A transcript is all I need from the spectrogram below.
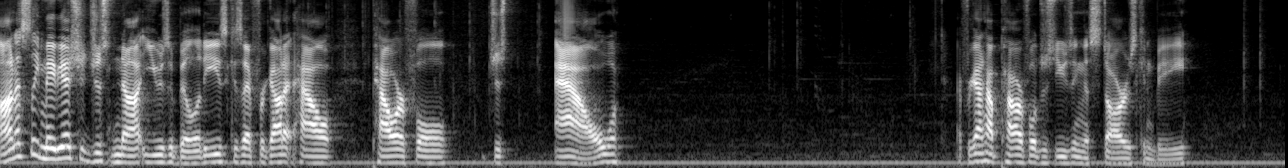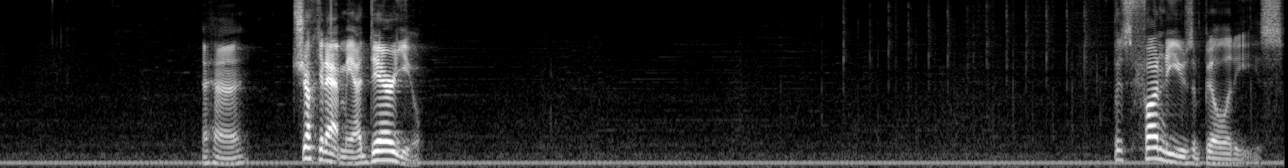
Honestly, maybe I should just not use abilities because I forgot at how powerful just... Ow. I forgot how powerful just using the stars can be. Uh-huh. Chuck it at me, I dare you. But it's fun to use abilities.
